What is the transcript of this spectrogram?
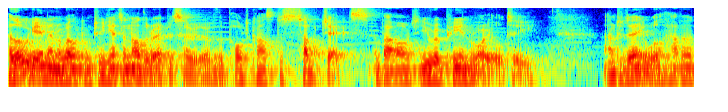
Hello again, and welcome to yet another episode of the podcast The Subjects about European royalty. And today we'll have a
